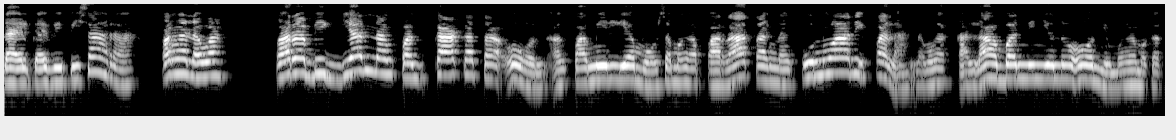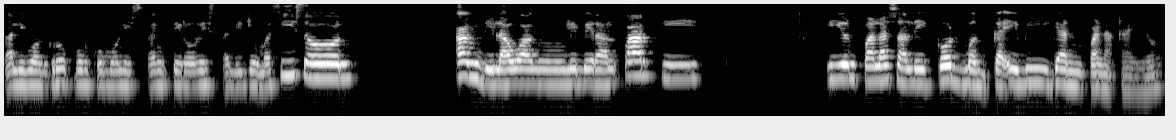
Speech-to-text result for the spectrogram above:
dahil kay VP Sara. Pangalawa, para bigyan ng pagkakataon ang pamilya mo sa mga paratang ng kunwari pala ng mga kalaban ninyo noon, yung mga makakaliwang grupong komunistang terorista ni Joma Sison, ang Dilawang Liberal Party, iyon pala sa likod magkaibigan pala kayo.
